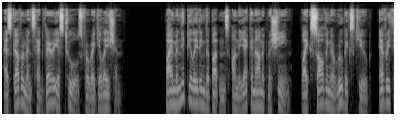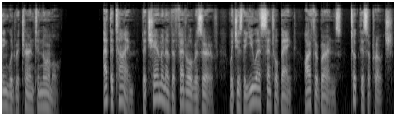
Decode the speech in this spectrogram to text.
as governments had various tools for regulation. By manipulating the buttons on the economic machine, like solving a Rubik's Cube, everything would return to normal. At the time, the chairman of the Federal Reserve, which is the U.S. central bank, Arthur Burns, took this approach.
